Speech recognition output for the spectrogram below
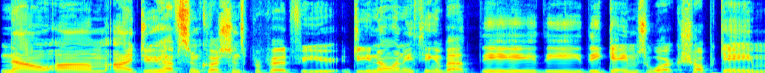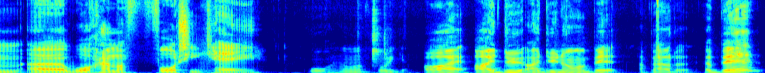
Now, um, I do have some questions prepared for you. Do you know anything about the the the Games Workshop game, uh, Warhammer 40k? Warhammer 40. I I do I do know a bit about it. A bit.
